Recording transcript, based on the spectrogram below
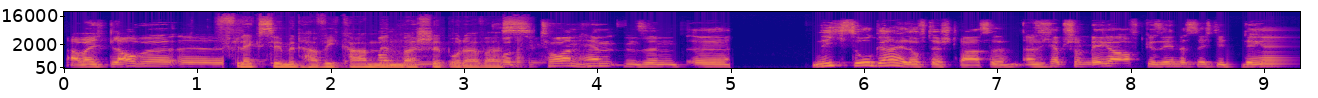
aber ich glaube, äh, Flex hier mit HWK-Membership oder was? Protektorenhemden sind äh, nicht so geil auf der Straße. Also ich habe schon mega oft gesehen, dass sich die Dinger,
